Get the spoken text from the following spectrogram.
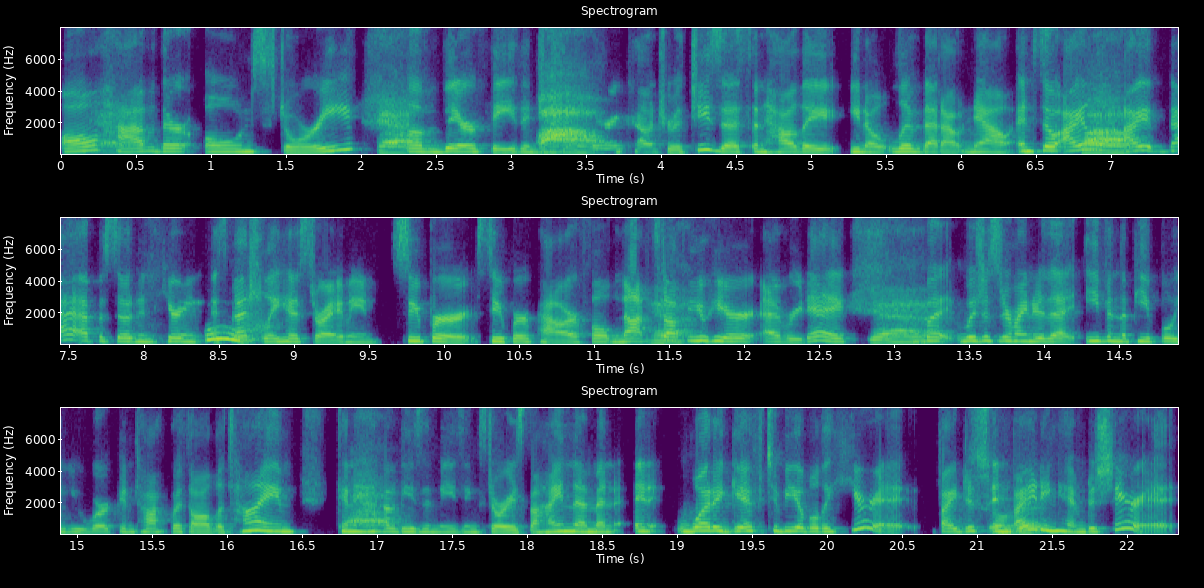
all yeah. have their own story yeah. of their faith and wow. their encounter with Jesus and how they, you know, live that out now. And so I, wow. I that episode and hearing, Ooh. especially his story, I mean, super, super powerful, not stuff you hear every day, yeah. but was just a reminder that even the people you work and talk with all the time can wow. have these amazing stories behind them. And, and what a gift to be able to hear it by just so inviting good. him to share it.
